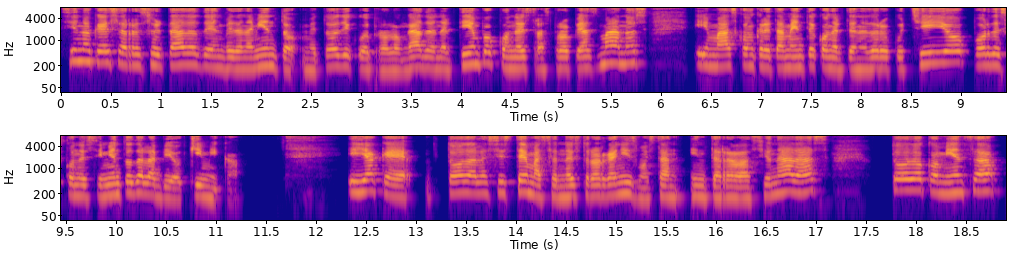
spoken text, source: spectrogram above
sino que es el resultado de envenenamiento metódico y prolongado en el tiempo con nuestras propias manos y más concretamente con el tenedor o cuchillo por desconocimiento de la bioquímica. Y ya que todos los sistemas en nuestro organismo están interrelacionadas, todo comienza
